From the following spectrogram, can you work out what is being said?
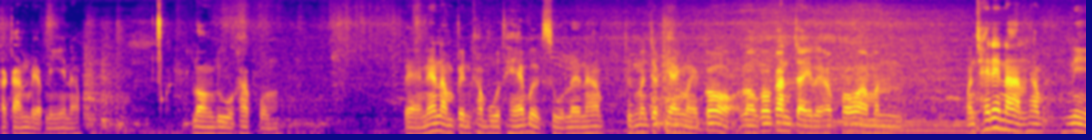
อาการแบบนี้นะครับ ลองดูครับผม แต่แนะนำเป็นคาบูแท้เบิกสูตรเลยนะครับ ถึงมันจะแพงหน่อยก็เราก็กั้นใจเลยครับ เพราะว่ามันมันใช้ได้นานครับ นี่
